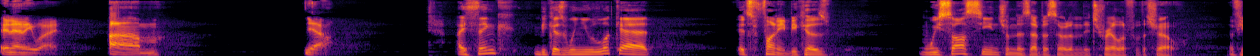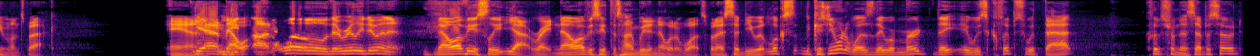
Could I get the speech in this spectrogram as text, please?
in any way. Um. Yeah. I think because when you look at it's funny because we saw scenes from this episode in the trailer for the show a few months back. And Yeah. Now whoa, they're really doing it. Now, obviously, yeah, right. Now, obviously, at the time, we didn't know what it was, but I said to you, it looks because you know what it was. They were merged. They it was clips with that clips from this episode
